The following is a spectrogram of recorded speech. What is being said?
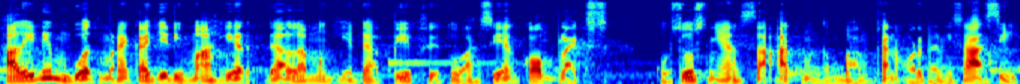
Hal ini membuat mereka jadi mahir dalam menghadapi situasi yang kompleks, khususnya saat mengembangkan organisasi.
